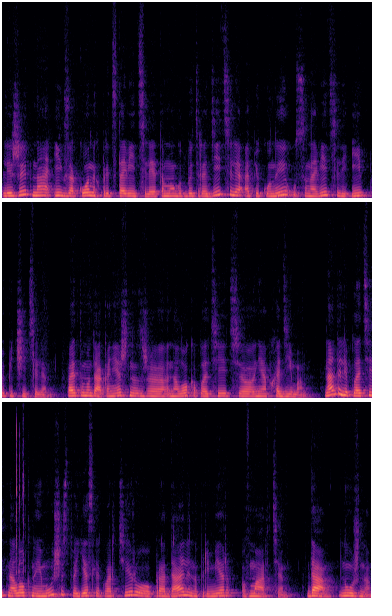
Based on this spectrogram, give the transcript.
лежит на их законных представителей. Это могут быть родители, опекуны, усыновители и попечители. Поэтому да, конечно же, налог оплатить э, необходимо. Надо ли платить налог на имущество, если квартиру продали, например, в марте? Да, нужно.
